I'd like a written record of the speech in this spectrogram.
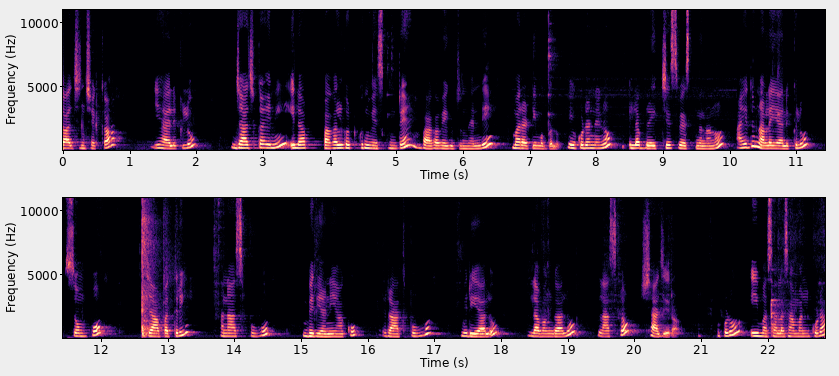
దాల్చిన చెక్క యాలకులు జాజికాయని ఇలా పగలగొట్టుకుని వేసుకుంటే బాగా వేగుతుందండి మరాఠీ ముక్కలు ఇవి కూడా నేను ఇలా బ్రేక్ చేసి వేస్తున్నాను. ఐదు నల్ల యాలకులు సొంపు జాపత్రి అనాస పువ్వు బిర్యానీ ఆకు రాతి పువ్వు మిరియాలు లవంగాలు లాస్ట్లో షాజీరా. ఇప్పుడు ఈ మసాలా సామాన్లు కూడా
